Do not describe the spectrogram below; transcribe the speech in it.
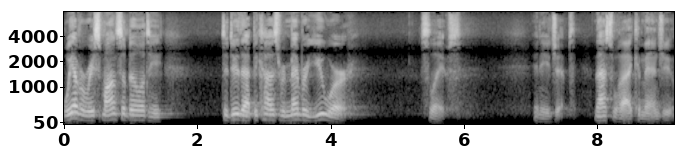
We have a responsibility to do that because remember, you were slaves in Egypt. That's why I command you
